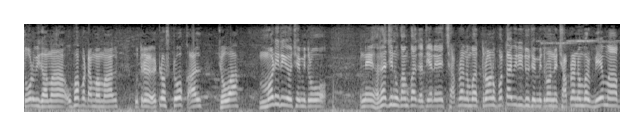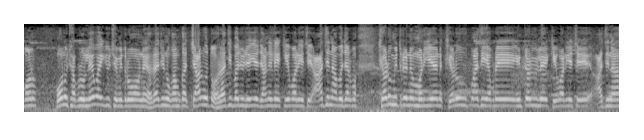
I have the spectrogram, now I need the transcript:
સોળ વીઘામાં ઊભા પટ્ટામાં માલ ઉતરેલો. એટલો સ્ટોક હાલ જોવા મળી રહ્યો છે મિત્રો. અને હરાજીનું કામકાજ અત્યારે છાપરા નંબર ત્રણ પતાવી દીધું છે મિત્રો. અને છાપરા નંબર બેમાં પણ પોણું છાપરું લેવાઈ ગયું છે મિત્રો. અને હરાજીનું કામકાજ ચાલુ હતો. હરાજી બાજુ જઈએ, જાણી લઈએ કેવા રહીએ છીએ. આજના બજારમાં ખેડૂત મિત્રોને મળીએ અને ખેડૂત પાસેથી આપણે ઇન્ટરવ્યૂ લઈએ કેવા રહીએ છીએ. આજના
